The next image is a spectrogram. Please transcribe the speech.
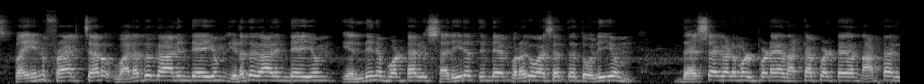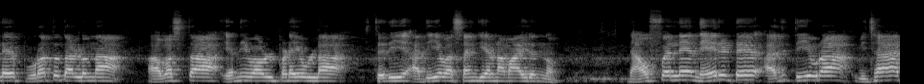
സ്പൈൻ ഫ്രാക്ചർ വലതുകാലിന്റെയും ഇടതുകാലിന്റെയും എല്ലിന് പൊട്ടൽ ശരീരത്തിന്റെ പിറകുവശത്ത് തൊലിയും ദശകളും ഉൾപ്പെടെ നഷ്ടപ്പെട്ട് നട്ടൽ പുറത്തു തള്ളുന്ന അവസ്ഥ എന്നിവ ഉൾപ്പെടെയുള്ള സ്ഥിതി അതീവ സങ്കീർണമായിരുന്നു. നൗഫലിനെ നേരിട്ട് അതിതീവ്ര വിചാര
